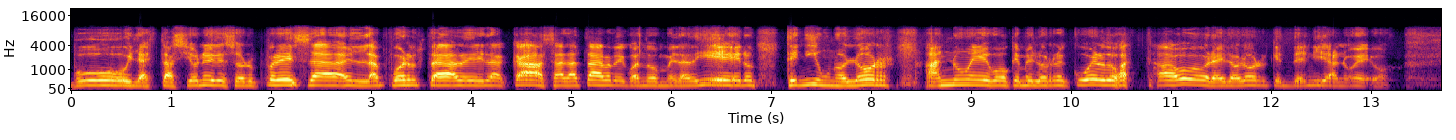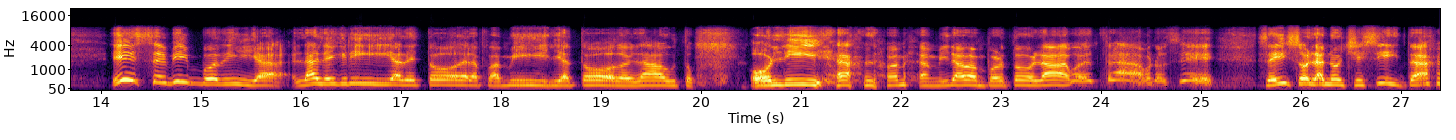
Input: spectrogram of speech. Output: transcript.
Uy, la estacioné de sorpresa en la puerta de la casa a la tarde cuando me la dieron. Tenía un olor a nuevo que me lo recuerdo hasta ahora, el olor que tenía nuevo. Ese mismo día, la alegría de toda la familia, todo el auto, olía, la, miraban por todos lados, bueno, entramos, no sé, se hizo la nochecita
